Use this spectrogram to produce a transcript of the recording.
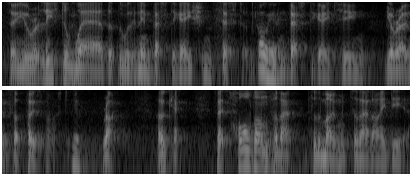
So you're at least aware that there was an investigation system Oh, yeah. investigating your own sub postmasters. Yeah. Right. Okay. So let's hold on for that for the moment to that idea.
